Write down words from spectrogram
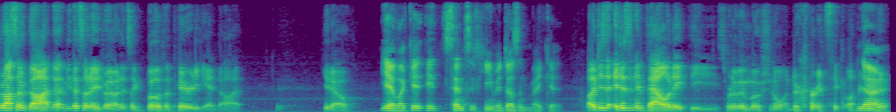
But also not. I mean that's what I enjoy about it. It's like both a parody and not. You know? Yeah, like it, its sense of humor doesn't make it. Oh, it doesn't it doesn't invalidate the sort of emotional undercurrents that go under No,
